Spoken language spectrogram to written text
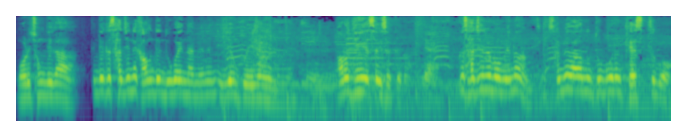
모리 총리가 근데 그 사진의 가운데 누가 있냐면은 이재용 부회장이 있는 거예요. 음. 바로 뒤에 서 있었거든. 네. 그 사진을 보면은 설명하는 두 분은 게스트고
